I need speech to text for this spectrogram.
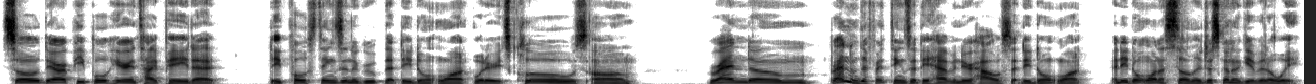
So there are people here in Taipei that they post things in the group that they don't want, whether it's clothes, um, random, random different things that they have in their house that they don't want and they don't want to sell. They're just going to give it away.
